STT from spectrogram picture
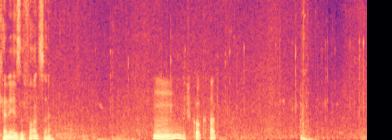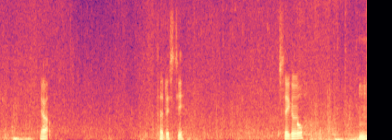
Könnte die Insel vor uns sein. Hm, ich guck grad. Ja. Das ist die. Segel hoch. Hm.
